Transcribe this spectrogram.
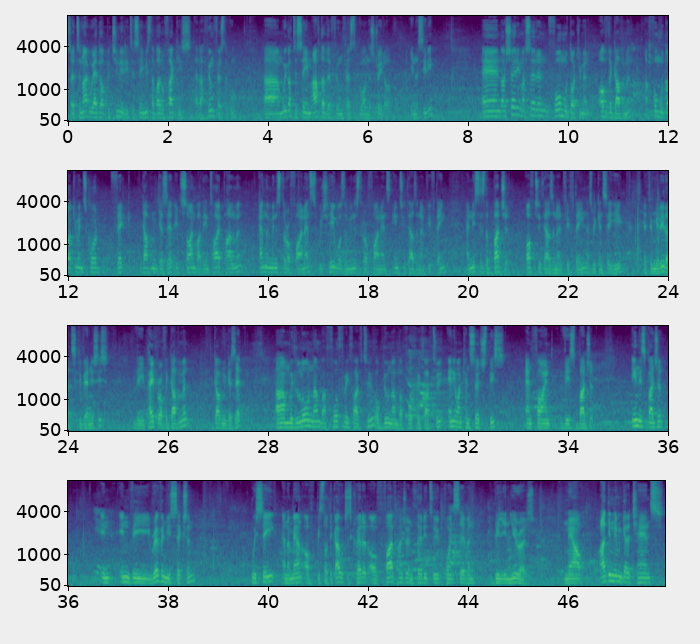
So tonight we had the opportunity to see Mr. Varoufakis at our film festival. Um, we got to see him after the film festival on the street of in the city. And I showed him a certain formal document of the government. A formal document is called FEK Government Gazette. It's signed by the entire parliament and the Minister of Finance, which he was the Minister of Finance in 2015. And this is the budget of 2015, as we can see here. The paper of the government, Government Gazette. Um, with law number 4352 or bill number 4352, anyone can search this and find this budget. In this budget, in, in the revenue section, we see an amount of pistotika, which is credit of 532.7 billion euros. Now, I didn't even get a chance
